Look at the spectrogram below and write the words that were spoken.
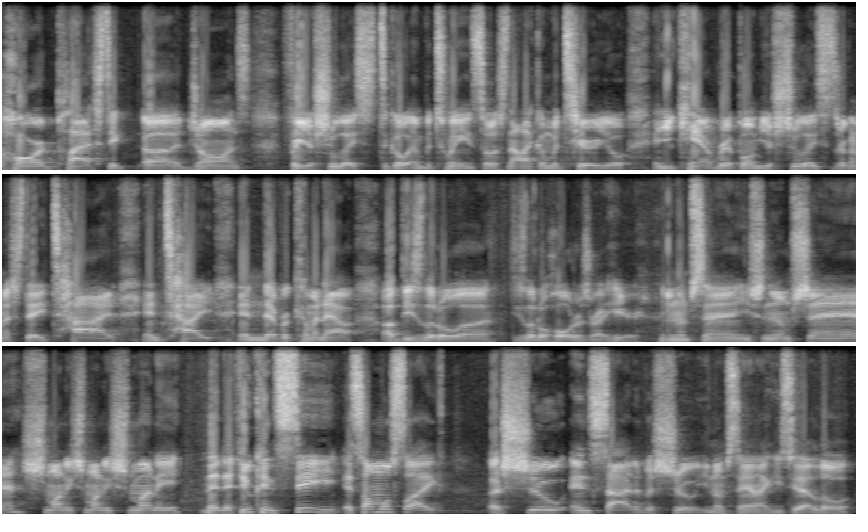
hard plastic uh, johns for your shoelaces to go in between. So it's not like a material and you can't rip them your shoelaces are going to stay tied and tight and never coming out of these little uh, these little holders right here. You know what I'm saying? You see what I'm saying? Shmoney shmoney shmoney. Then if you can see it's almost like a shoe inside of a shoe. You know what I'm saying? Like you see that little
